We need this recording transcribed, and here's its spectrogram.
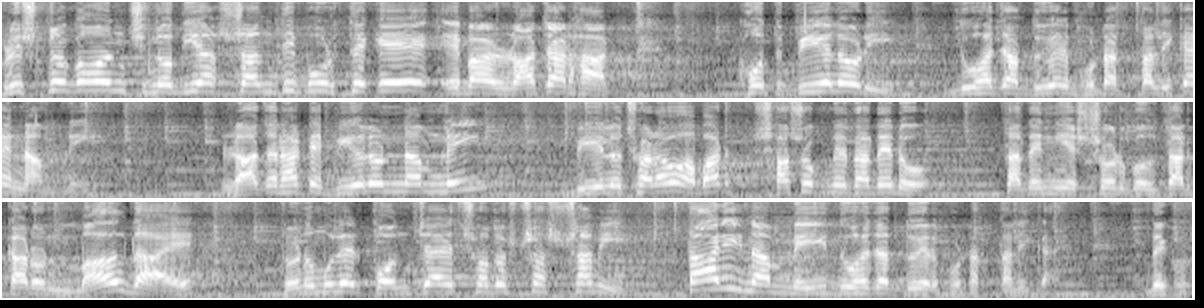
কৃষ্ণগঞ্জ, নদিয়ার শান্তিপুর থেকে এবার রাজারহাট। খোদ বিএলওরই দু হাজার দুইয়ের ভোটার তালিকায় নাম নেই। রাজারহাটে বিএলওর নাম নেই। বিএলও ছাড়াও আবার শাসক নেতাদেরও তাদের নিয়ে শোরগোল। তার কারণ মালদায় তৃণমূলের পঞ্চায়েত সদস্যার স্বামী, তারই নাম নেই দু হাজার দুইয়ের ভোটার তালিকায়। দেখুন।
